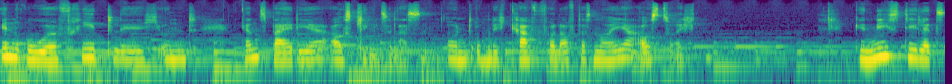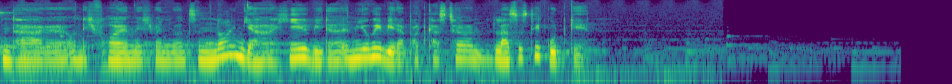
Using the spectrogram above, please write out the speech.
in Ruhe, friedlich und ganz bei dir ausklingen zu lassen und um dich kraftvoll auf das neue Jahr auszurichten. Genieß die letzten Tage und ich freue mich, wenn wir uns im neuen Jahr hier wieder im Yogi Veda Podcast hören. Lass es dir gut gehen.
